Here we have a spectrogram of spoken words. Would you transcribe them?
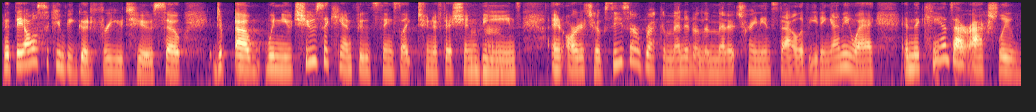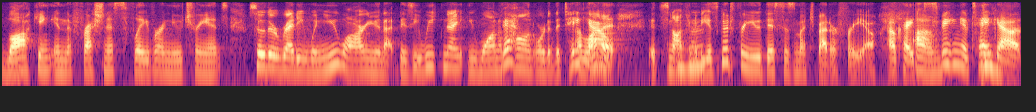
but they also can be good for you too. So uh, when you choose the canned foods, things like tuna fish and mm -hmm. beans and artichokes, these are recommended on the Mediterranean style of eating anyway. And the cans are actually locking in the freshness, flavor, and nutrients. So they're ready when you are, you know, that busy weeknight, you want to yeah. call and order the takeout. It. It's not mm -hmm. going to be as good for you. This is much better for you. Okay, um, speaking of takeout,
